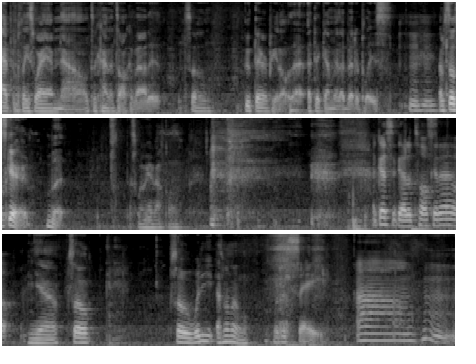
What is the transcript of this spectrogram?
at the place where I am now to kind of talk about it. So through therapy and all that, I think I'm in a better place. mhm. I'm still scared, but that's why we have alcohol. I guess you gotta talk it out. Yeah. So, so what do you? I don't know what to say. Um, hmm.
